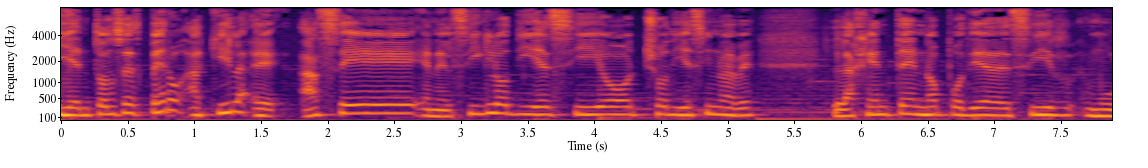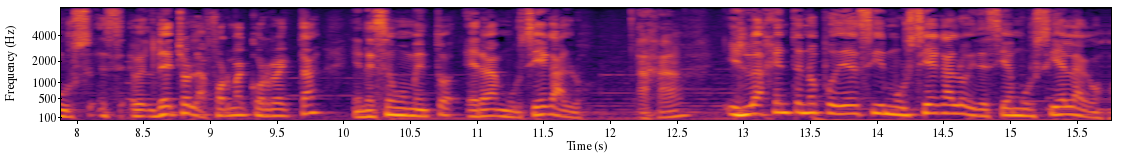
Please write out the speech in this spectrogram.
Y entonces, pero aquí eh, hace en el siglo XVIII, XIX, la gente no podía decir. De hecho, la forma correcta en ese momento era murciégalo. Ajá. Y la gente no podía decir murciégalo y decía murciélago.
